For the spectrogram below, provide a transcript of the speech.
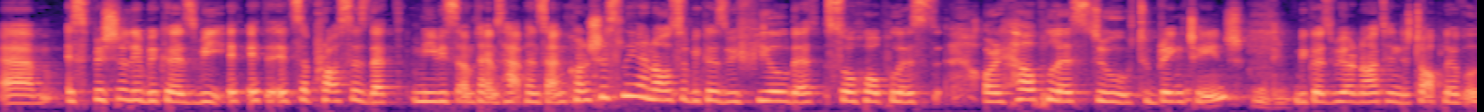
Um, especially because we, it, it, it's a process that maybe sometimes happens unconsciously, and also because we feel that so hopeless or helpless to, to bring change mm -hmm. because we are not in the top level.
